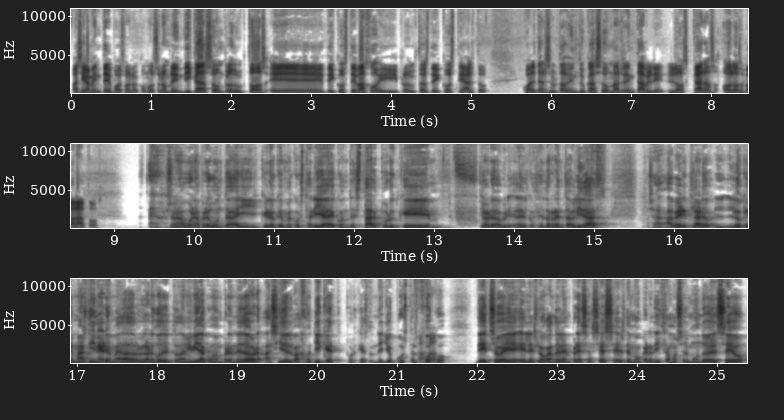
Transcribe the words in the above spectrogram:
Básicamente, pues bueno, como su nombre indica, son productos eh, de coste bajo y productos de coste alto. ¿Cuál te ha resultado en tu caso más rentable, los caros o los baratos? Es una buena pregunta y creo que me costaría eh, contestar porque, claro, el concepto de rentabilidad o sea, a ver, claro, lo que más dinero me ha dado a lo largo de toda mi vida como emprendedor ha sido el bajo ticket, porque es donde yo he puesto el foco. De hecho, e, el eslogan de la empresa es ese, es democratizamos el mundo del SEO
